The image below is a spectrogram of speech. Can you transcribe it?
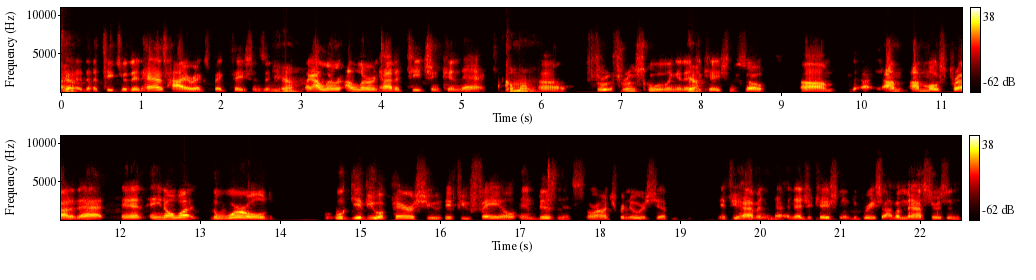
yeah. uh, a teacher that has higher expectations than you. Yeah. Like I learned, I learned how to teach and connect. Come on. Uh, through through schooling and yeah. education. So um, I'm I'm most proud of that. And, and you know what? The world will give you a parachute if you fail in business or entrepreneurship if you have an, an educational degree. So I have a master's in,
